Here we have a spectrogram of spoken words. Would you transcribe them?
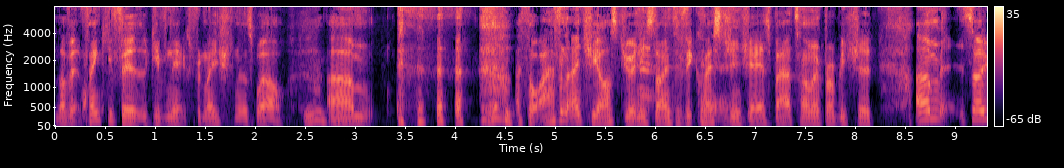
Love it. Thank you for giving the explanation as well. Mm-hmm. Um, I thought I haven't actually asked you any scientific questions yet. It's about time I probably should. Um, so,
